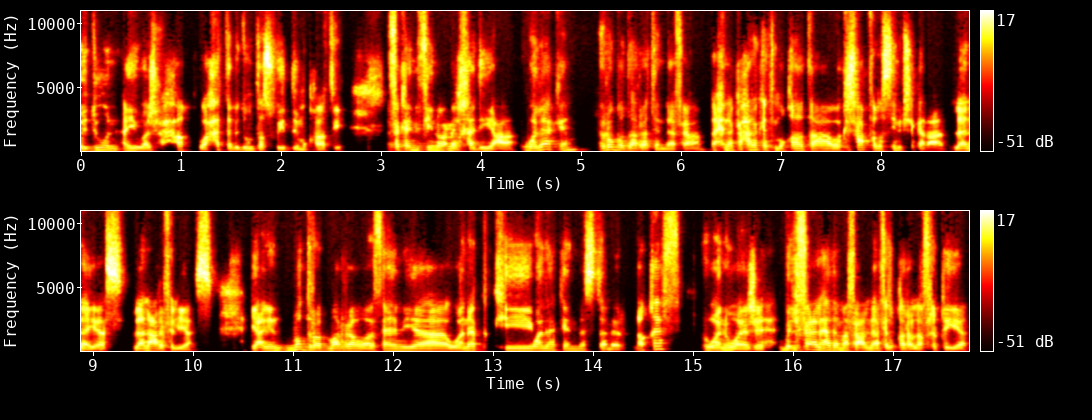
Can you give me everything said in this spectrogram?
بدون أي وجه حق وحتى بدون تصويت ديمقراطي. فكان في نوع من الخديعة. ولكن رب ضارة نافعة. إحنا كحركة مقاطعة وكشعب فلسطيني بشكل عام لا نيأس لا نعرف اليأس. يعني نضرب مرة وثانية ونبكي ولكن نستمر. نقف ونواجه. بالفعل هذا ما فعلناه في القارة الأفريقية.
